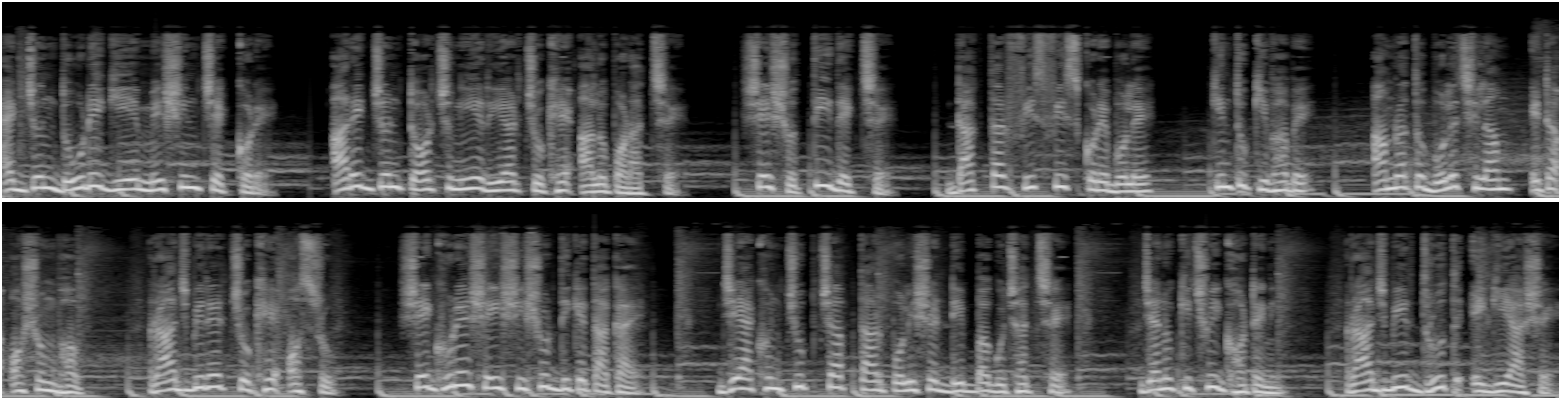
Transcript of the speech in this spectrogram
একজন দৌড়ে গিয়ে মেশিন চেক করে। আরেকজন টর্চ নিয়ে রিয়ার চোখে আলো পড়াচ্ছে। সে সত্যিই দেখছে। ডাক্তার ফিস ফিস করে বলে, কিন্তু কীভাবে? আমরা তো বলেছিলাম এটা অসম্ভব। রাজবীরের চোখে অশ্রু। সে ঘুরে সেই শিশুর দিকে তাকায়, যে এখন চুপচাপ তার পুলিশের ডিব্বা গুছাচ্ছে, যেন কিছুই ঘটেনি। রাজবীর দ্রুত এগিয়ে আসে।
